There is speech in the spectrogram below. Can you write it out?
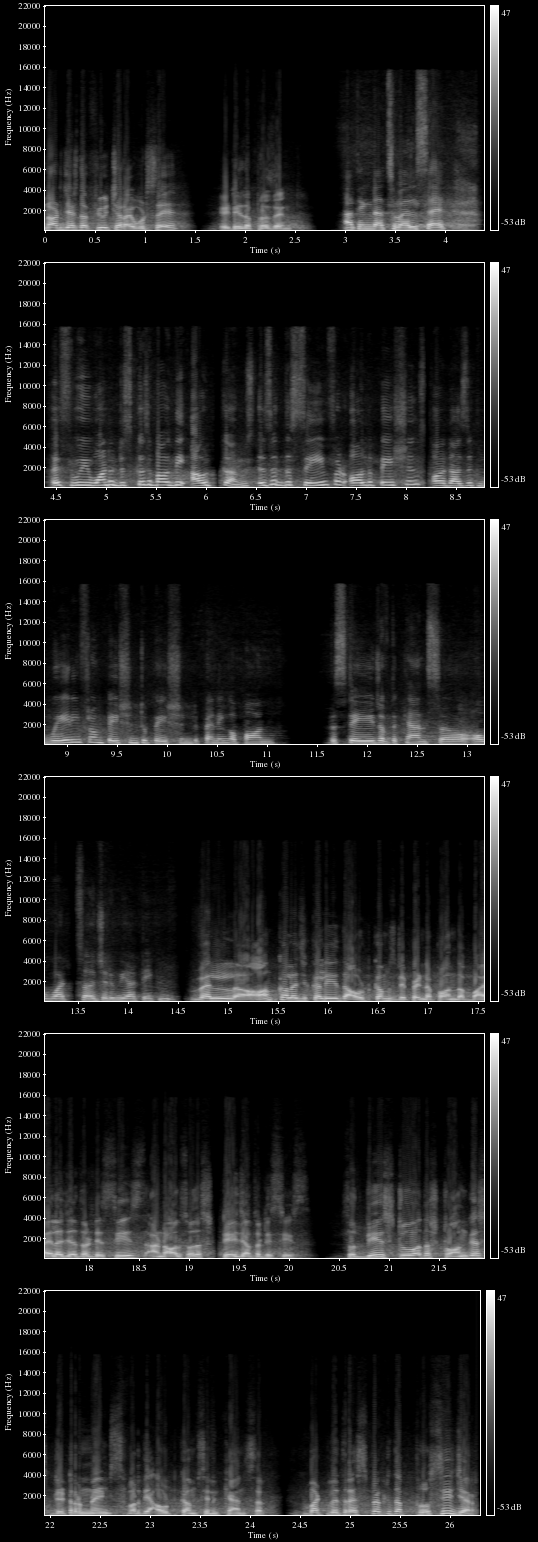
not just the future. I would say it is the present. I think that's well said. If we want to discuss about the outcomes, is it the same for all the patients or does it vary from patient to patient depending upon the stage of the cancer or what surgery we are taking? Well, uh, oncologically, the outcomes depend upon the biology of the disease and also the stage of the disease. So these two are the strongest determinants for the outcomes in cancer. But with respect to the procedure,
